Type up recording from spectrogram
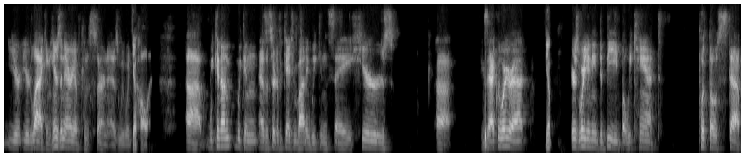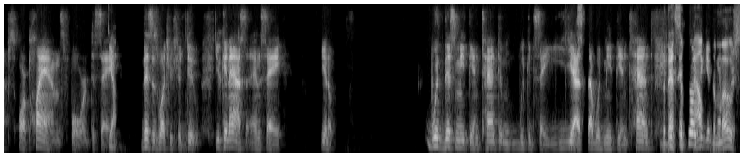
you're you're lacking. Here's an area of concern, as we would yep. call it. Uh, we can un, we can as a certification body, we can say here's uh, exactly where you're at. Yep. Here's where you need to be, but we can't put those steps or plans forward to say yeah. this is what you should do. You can ask and say, you know, would this meet the intent? And we could say yes, yes. that would meet the intent. But that's it's, it's about really the most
